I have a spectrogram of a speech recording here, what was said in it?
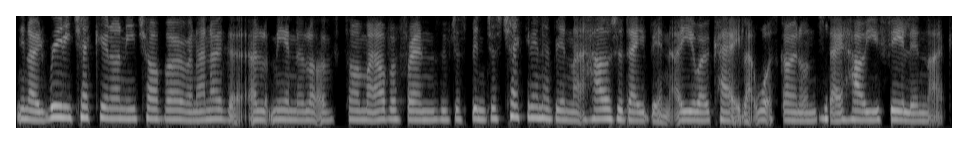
you know really checking on each other. And i know that me and a lot of some of my other friends we've just been just checking in and being like how's your day been? Are you okay? Like what's going on today? How are you feeling? Like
